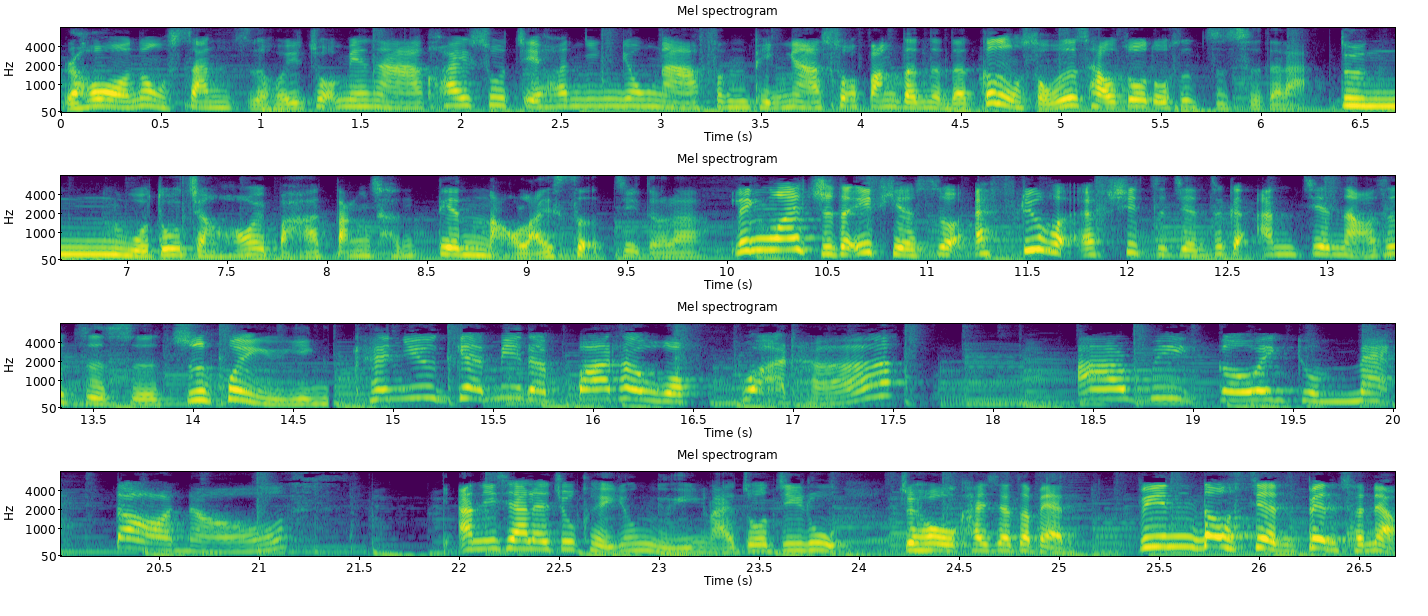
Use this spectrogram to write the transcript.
然后那种三指回桌面啊，快速切换应用啊，分屏啊，缩放等等的各种手势操作都是支持的啦。噔，我都讲话会把它当成电脑来设计的啦。另外值得一提的是，F6 和 F7 之间这个按键啊是支持智慧语音。Can you get me the bottle of water? Are we going to McDonald's? 按一下呢，就可以用语音来做记录。最后看一下这边，Windows 线变成了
